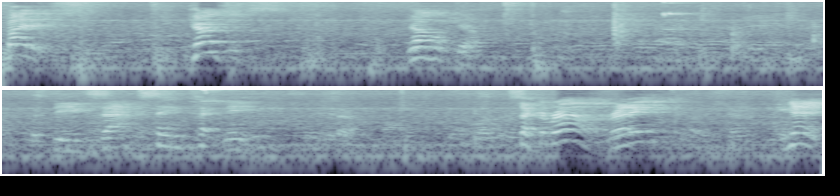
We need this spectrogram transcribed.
Fighters, judges, double kill. With the exact same technique. Second round, ready? Engage.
